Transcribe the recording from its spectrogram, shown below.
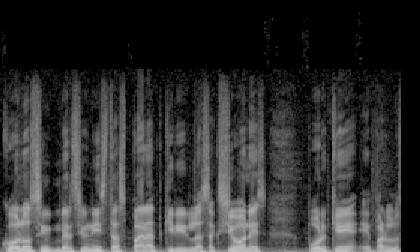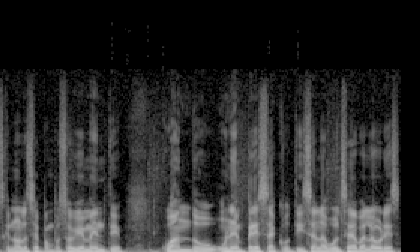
con los inversionistas para adquirir las acciones. Porque eh, para los que no lo sepan, pues obviamente cuando una empresa cotiza en la bolsa de valores,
